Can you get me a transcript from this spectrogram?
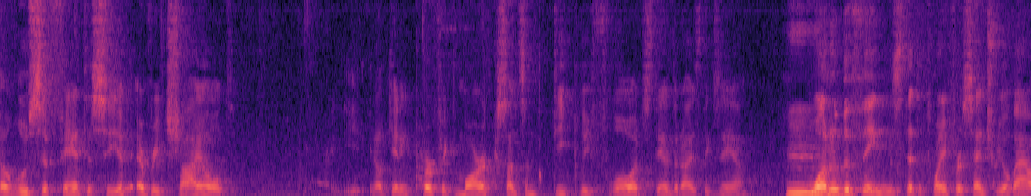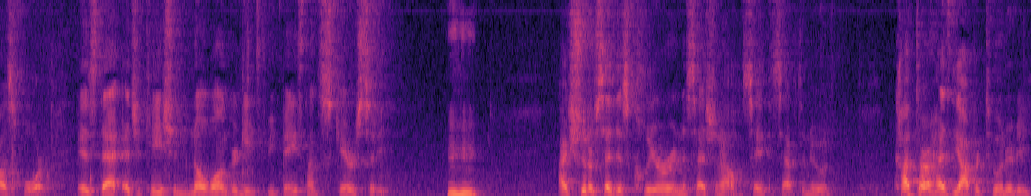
elusive fantasy of every child you know getting perfect marks on some deeply flawed standardized exam. Hmm. One of the things that the 21st century allows for is that education no longer needs to be based on scarcity. Hmm. I should have said this clearer in the session. I'll say it this afternoon. Qatar has the opportunity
